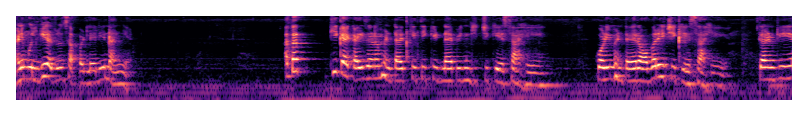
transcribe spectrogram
आणि मुलगी अजून सापडलेली नाही आहे आता ठीक आहे काही जण म्हणतात की ती किडनॅपिंगची केस आहे. कोणी म्हणतंय रॉबरीची केस आहे. कारण की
